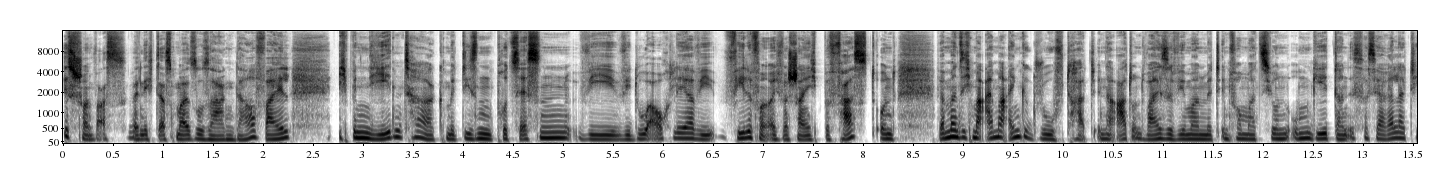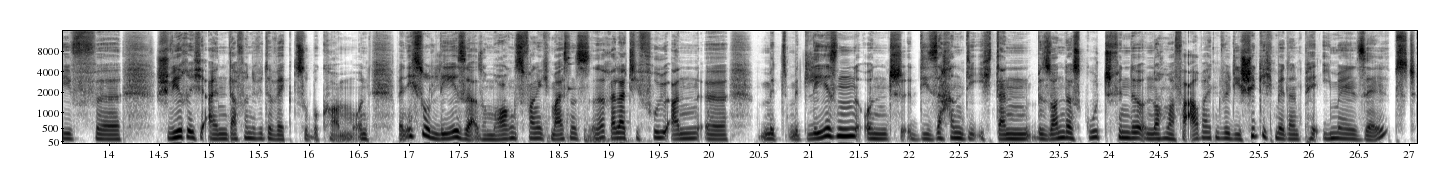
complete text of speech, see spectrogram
ist schon was, wenn ich das mal so sagen darf, weil ich bin jeden Tag mit diesen Prozessen, wie, wie du auch, Lea, wie viele von euch wahrscheinlich befasst. Und wenn man sich mal einmal eingegroovt hat in der Art und Weise, wie man mit Informationen umgeht, dann ist das ja relativ äh, schwierig, einen davon wieder wegzubekommen. Und wenn ich so lese, also morgens fange ich meistens ne, relativ früh an äh, mit, mit Lesen und die Sachen, die ich dann besonders gut finde und nochmal verarbeiten will, die schicke ich mir dann per E-Mail selbst.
